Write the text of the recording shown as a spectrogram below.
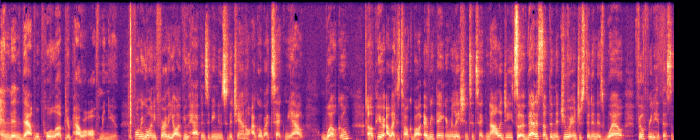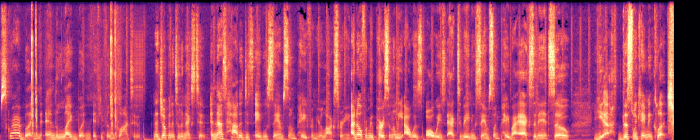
and then that will pull up your power off menu. Before we go any further, y'all, if you happen to be new to the channel, I go by Tech Me Out welcome. Up here, I like to talk about everything in relation to technology. So if that is something that you are interested in as well, feel free to hit that subscribe button and the like button if you feel inclined to. Now jumping into the next tip, and that's how to disable Samsung Pay from your lock screen. I know for me personally, I was always activating Samsung Pay by accident, so yeah, this one came in clutch.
